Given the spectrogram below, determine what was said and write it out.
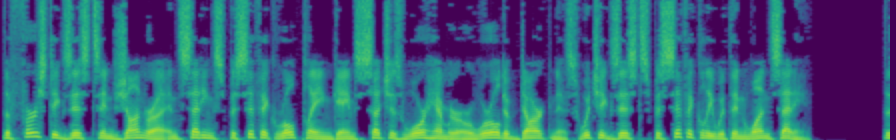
The first exists in genre and setting specific role-playing games such as Warhammer or World of Darkness which exist specifically within one setting. The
